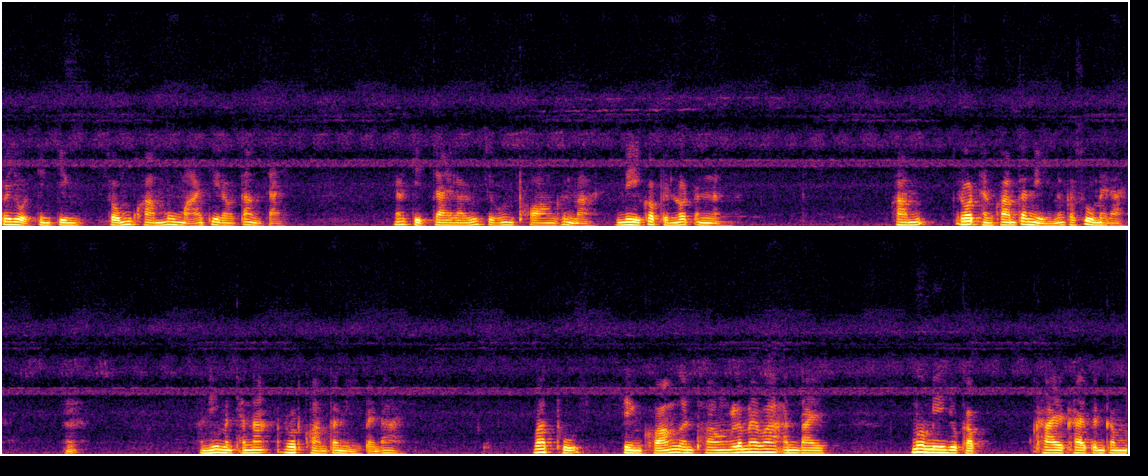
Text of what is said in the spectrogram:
ประโยชน์จริง ๆ สมความมุ่งหมายที่เราตั้งใจ แล้วจิตใจเรารู้สึกมันพองขึ้นมา นี่ก็เป็นรถอันหนึ่ง ความรถแห่งความตนีมันก็สู้ไม่ได้อันนี้มันชนะรถความตนีไปได้ วัตถุสิ่งของเงินทองแล้วไม่ว่าอันใด เมื่อมีอยู่กับใครใครเป็นกรรม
